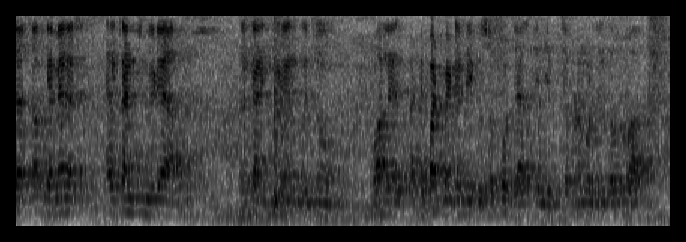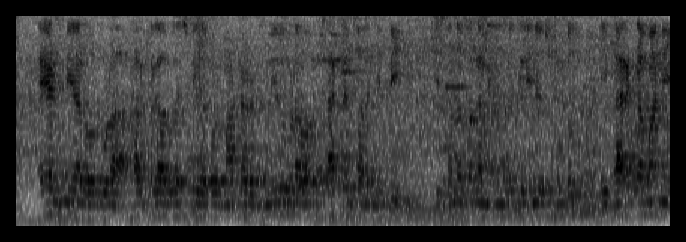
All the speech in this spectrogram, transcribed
చేస్తాం. కెమెరాస్ ఎలక్ట్రానిక్స్ మీడియా ఎలక్ట్రానిక్ మీడియాని కొంచెం వాళ్ళు ఆ డిపార్ట్మెంటే మీకు సపోర్ట్ చేస్తాయని చెప్పి చెప్పడం కూడా గౌరవ ఏఎన్పిఆర్ఓ కూడా కలెక్టర్ గారు ఎస్పీ గారు కూడా మాట్లాడారు మీరు కూడా వాళ్ళకి సహకరించాలని చెప్పి ఈ సందర్భంగా నేను అందరికీ తెలియజేసుకుంటూ ఈ కార్యక్రమాన్ని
